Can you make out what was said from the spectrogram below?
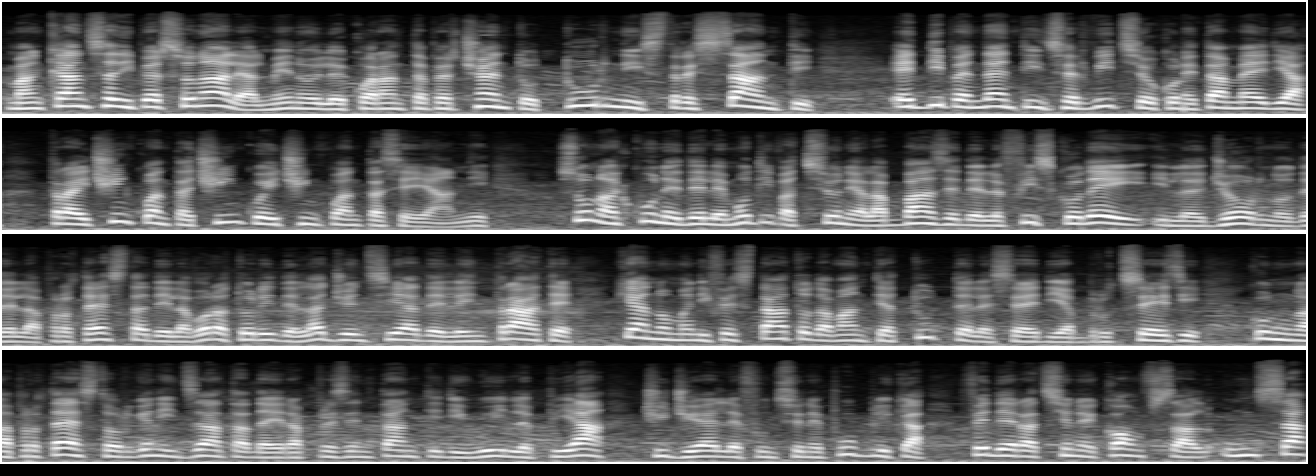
Mancanza di personale, almeno il 40%, turni stressanti e dipendenti in servizio con età media tra i 55 e i 56 anni. Sono alcune delle motivazioni alla base del Fisco Day, il giorno della protesta dei lavoratori dell'Agenzia delle Entrate che hanno manifestato davanti a tutte le sedi abruzzesi con una protesta organizzata dai rappresentanti di Will PA, CGL Funzione Pubblica, Federazione Confsal UNSA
